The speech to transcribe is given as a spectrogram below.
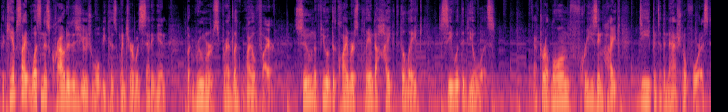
The campsite wasn't as crowded as usual because winter was setting in, but rumors spread like wildfire Soon, a few of the climbers planned to hike to the lake to see what the deal was. After a long, freezing hike deep into the national forest,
